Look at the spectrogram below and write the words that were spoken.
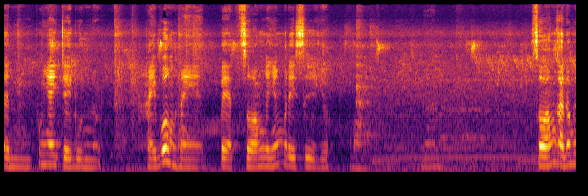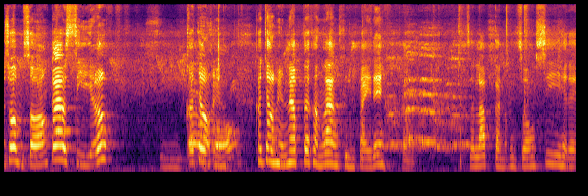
อันผู้ใหญ่ใจบุญเนาะให้วงให้ แปดสองก็ยังไม่ได้ซื้ออยู่บอกสองค่ะท่านผู้ชมสองเก้าสี่เอ้าสี่เขาเจ้าเห็นสองเขาเจ้าเห็นนับแต่ข้างล่างขึ้นไปได้ครับสลับกันเอาเป็นสองสี่ให้ได้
